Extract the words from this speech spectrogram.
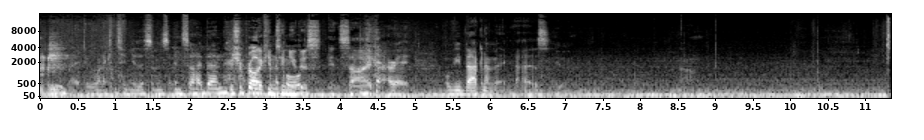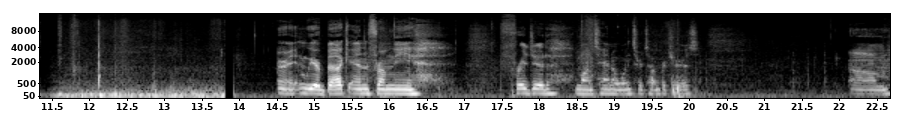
Alright, do we want to continue this in- inside then? We should probably the continue this inside. All right, we'll be back in a minute, guys. And we are back in from the frigid Montana winter temperatures. Um,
